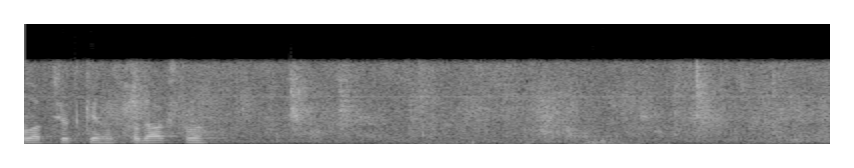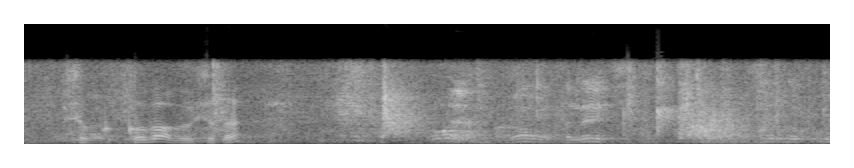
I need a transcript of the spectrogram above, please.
кожен. Хлопці таке господарство. Все, корови все, так? Корови, телиці. Все до купи.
